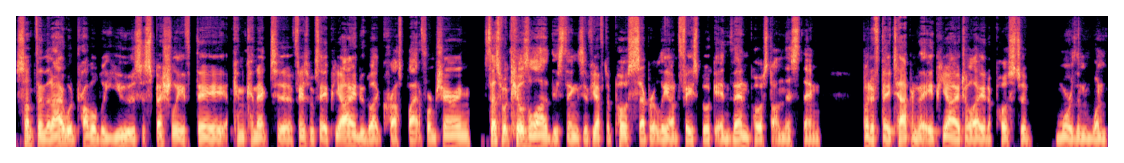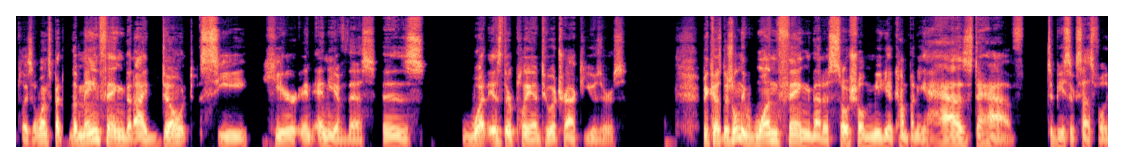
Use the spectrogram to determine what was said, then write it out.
something that I would probably use, especially if they can connect to Facebook's API and do like cross-platform sharing. 'Cause that's what kills a lot of these things. If you have to post separately on Facebook and then post on this thing, but if they tap into the API to allow you to post to more than one place at once. But the main thing that I don't see here in any of this is what is their plan to attract users? Because there's only one thing that a social media company has to have to be successful,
